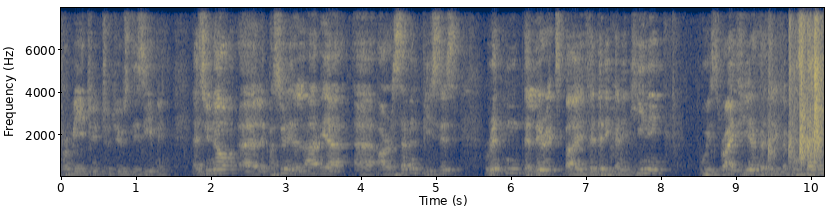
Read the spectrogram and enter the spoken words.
for me to introduce this evening. As you know, uh, Le Passioni dell'Aria uh, are seven pieces written, the lyrics by Federica Anichini, who is right here, Federica Pistelli.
